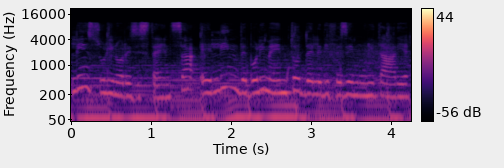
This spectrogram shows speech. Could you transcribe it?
l'insulinoresistenza e l'indebolimento delle difese immunitarie,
